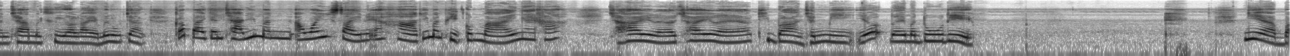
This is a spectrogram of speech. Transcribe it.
กัญชา มันคืออะไรไม่รู้จัก ก็ใบกัญชาที่มันเอาไว้ใส่ในอาหารที่มันผิดกฎหมายไงคะ ใช่แล้วใช่แล้วที่บ้านฉันมีเยอะเลยมาดูดิ เนี่ยใบ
